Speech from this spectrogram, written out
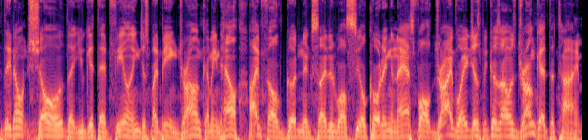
They don't show that you get that feeling just by being drunk. I mean, hell, I felt good and excited while seal coating an asphalt driveway just because I was drunk at the time.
